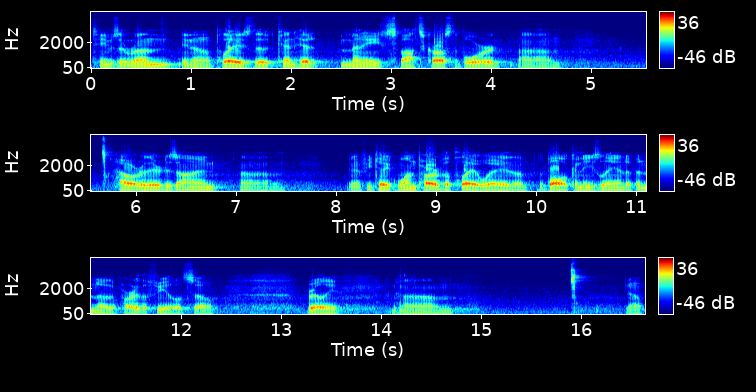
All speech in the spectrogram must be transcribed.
Teams that run, you know, plays that can hit many spots across the board, um, however they're designed. You know, if you take one part of a play away, the, the ball can easily end up in another part of the field. So, really, um, know,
